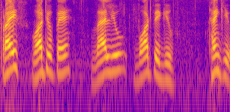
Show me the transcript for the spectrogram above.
Price what you pay value what we give thank you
